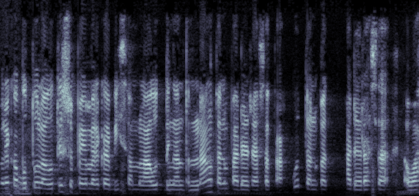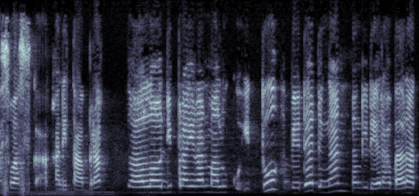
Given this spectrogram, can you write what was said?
Mereka butuh lautnya supaya mereka bisa melaut dengan tenang tanpa ada rasa takut, tanpa ada rasa was-was akan ditabrak kalau di perairan Maluku itu beda dengan yang di daerah barat,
